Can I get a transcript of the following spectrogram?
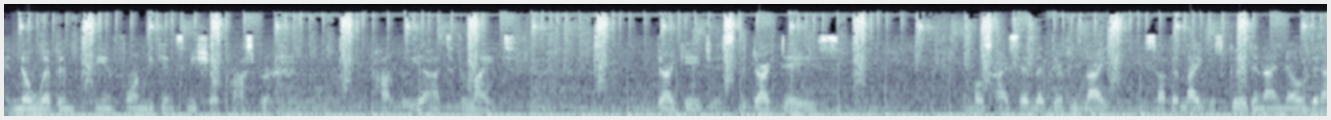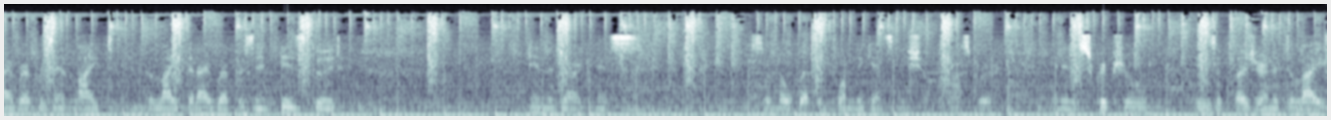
And no weapon being formed against me shall prosper. Hallelujah. To the light. The dark ages, the dark days. The Most High said, Let there be light. He saw that light was good, and I know that I represent light, and the light that I represent is good in the darkness. So no weapon formed against me shall prosper. And it is scriptural. It is a pleasure and a delight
